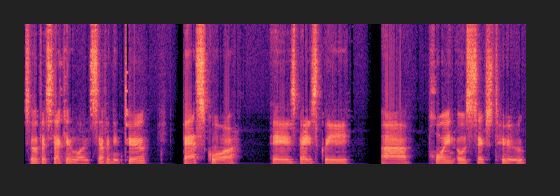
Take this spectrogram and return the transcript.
So the second one, 72, that score is basically uh, 0.062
